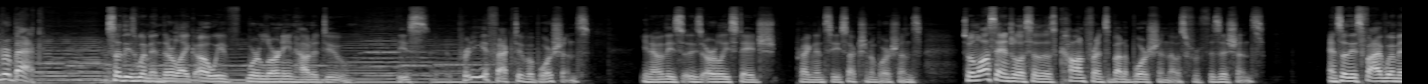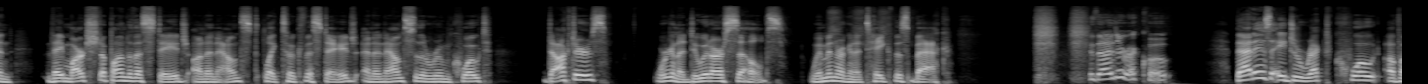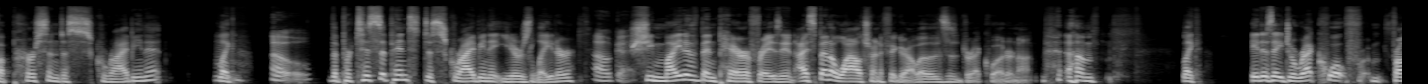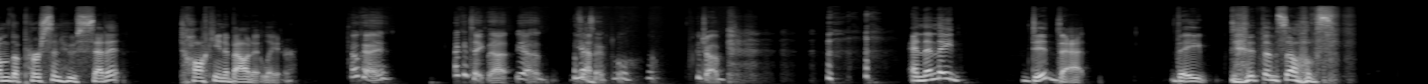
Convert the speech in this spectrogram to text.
And we're back. So these women, they're like, oh, we've we're learning how to do these pretty effective abortions. You know, these these early stage pregnancy suction abortions. So in Los Angeles, there was this conference about abortion that was for physicians. And so these five women, they marched up onto the stage unannounced, like took the stage and announced to the room, quote, Doctors, we're gonna do it ourselves. Women are gonna take this back. Is that a direct quote? That is a direct quote of a person describing it. Like Mm. Oh, the participant describing it years later. okay. She might have been paraphrasing. I spent a while trying to figure out whether this is a direct quote or not. um, like, it is a direct quote from, from the person who said it talking about it later. Okay. I can take that. Yeah. That's Yeah. acceptable. Good job. And then they did that. They did it themselves.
